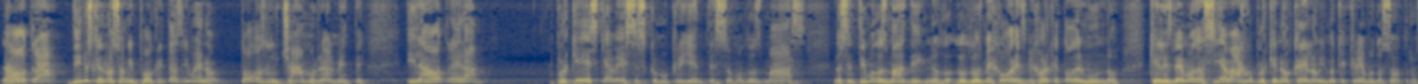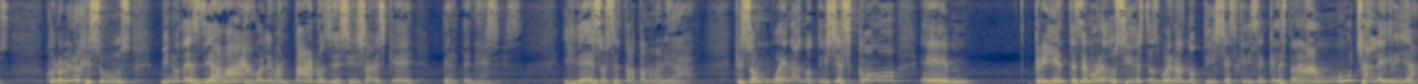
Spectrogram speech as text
La otra, dinos que no son hipócritas, y bueno, todos luchamos realmente. Y la otra era, porque es que a veces como creyentes somos los más, nos sentimos los más dignos, los, mejores, mejor que todo el mundo, que les vemos así abajo porque no creen lo mismo que creemos nosotros. Cuando vino Jesús, vino desde abajo a levantarnos y decir, ¿sabes qué? Perteneces. Y de eso se trata la Navidad, que son buenas noticias. ¿Cómo em, creyentes hemos reducido estas buenas noticias que dicen que les traerán mucha alegría?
